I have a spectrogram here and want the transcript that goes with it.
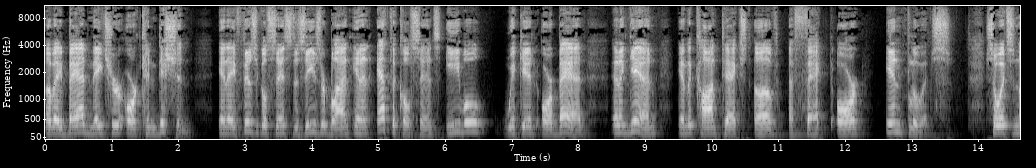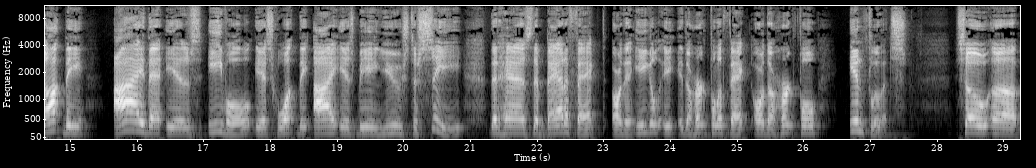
of a bad nature or condition, in a physical sense, disease or blind, in an ethical sense, evil, wicked, or bad. And again, in the context of effect or influence. So it's not the eye that is evil, it's what the eye is being used to see that has the bad effect or the eagle, the hurtful effect or the hurtful influence. So, uh,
